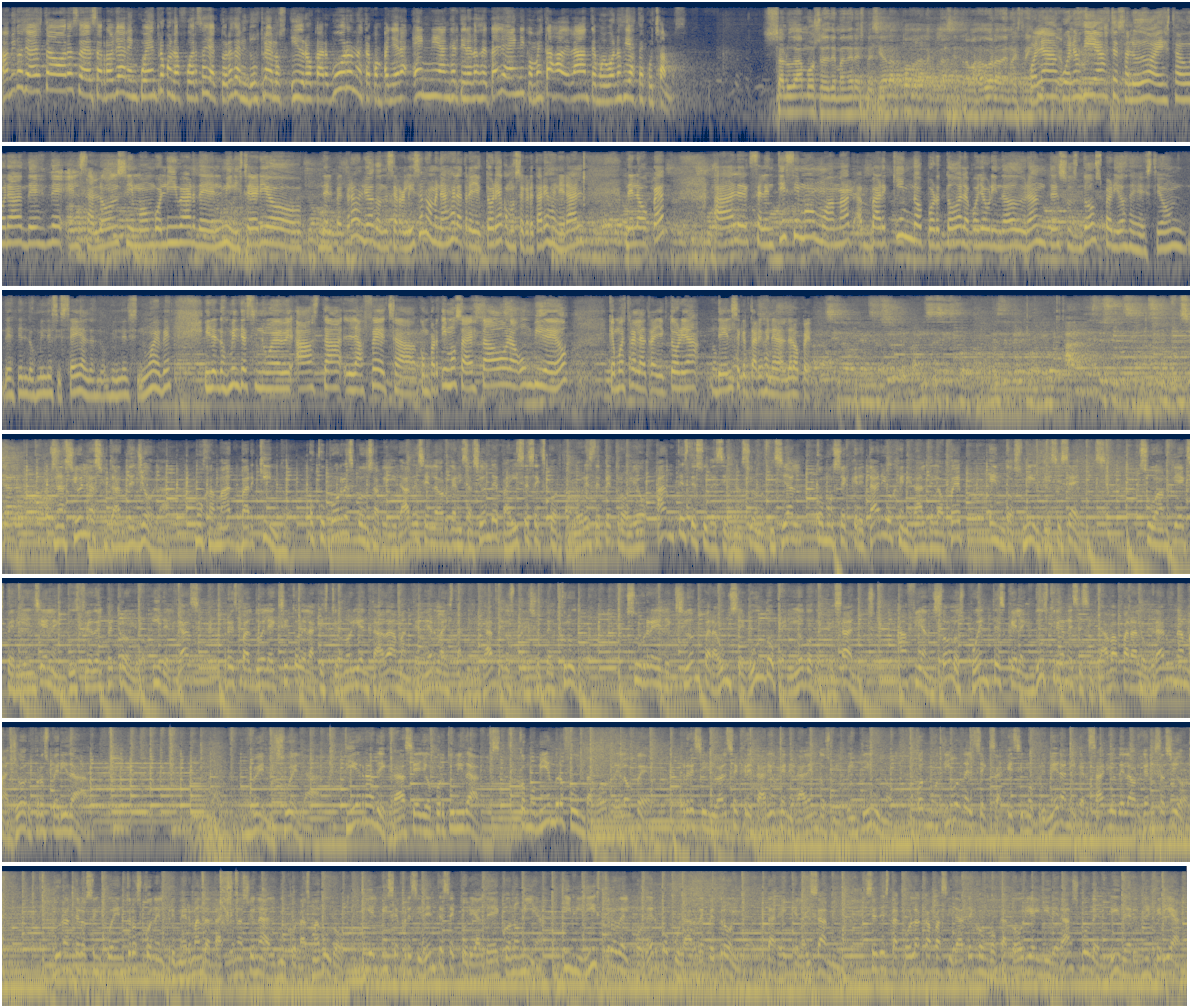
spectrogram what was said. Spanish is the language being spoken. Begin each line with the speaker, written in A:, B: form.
A: Amigos, ya a esta hora se desarrolla el encuentro con las fuerzas y actores de la industria de los hidrocarburos. Nuestra compañera Enni Ángel tiene los detalles. Enni, ¿cómo estás? Adelante, muy buenos días, te escuchamos.
B: Saludamos eh, de manera especial a toda la clase trabajadora de nuestra
C: Hola, buenos días. Te saludo a esta hora desde el Salón Simón Bolívar del Ministerio del Petróleo, donde se realiza un homenaje a la trayectoria como secretario general de la OPEP al excelentísimo Mohamed Barquindo por todo el apoyo brindado durante sus dos periodos de gestión, desde el 2016 al 2019 y del 2019 hasta la fecha. Compartimos a esta hora un video que muestra la trayectoria del secretario general de la OPEP.
D: Nació en la ciudad de Yola. Mohamed Barquindo ocupó responsabilidades en la Organización de Países Exportadores de Petróleo antes de su designación oficial como secretario general de la OPEP en 2016. Su amplia experiencia en la industria del petróleo y del gas respaldó el éxito de la gestión orientada a mantener la estabilidad de los precios del crudo su reelección para un segundo periodo de tres años afianzó los puentes que la industria necesitaba para lograr una mayor prosperidad. Venezuela, tierra de gracia y oportunidades. Como miembro fundador de la OPEP, recibió al secretario general en 2021 con motivo del 61 aniversario de la organización durante los encuentros con el primer mandatario nacional, Nicolás Maduro, y el vicepresidente sectorial de Economía y ministro del Poder Popular de Petróleo, Tarek El Aizami, se destacó la capacidad de convocatoria y liderazgo del líder nigeriano.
